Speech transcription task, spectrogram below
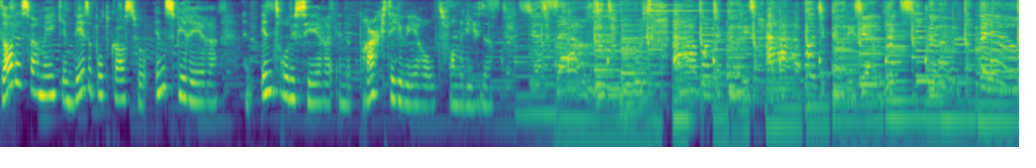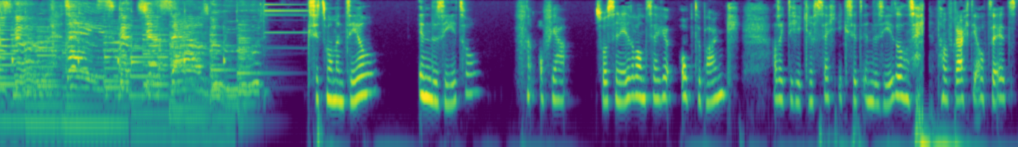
Dat is waarmee ik je in deze podcast wil inspireren en introduceren in de prachtige wereld van de liefde. Ik zit momenteel in de zetel. Of ja, zoals ze in Nederland zeggen, op de bank. Als ik tegen Chris zeg, ik zit in de zetel, dan, dan vraagt hij altijd,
